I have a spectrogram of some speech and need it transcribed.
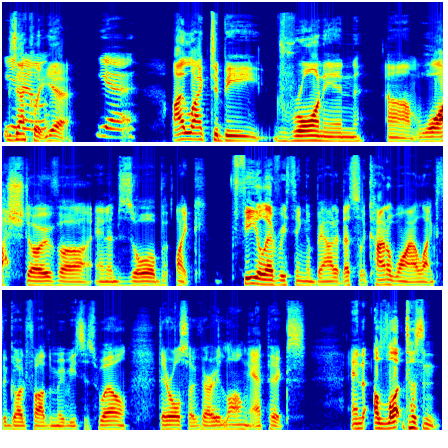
You exactly. know? Yeah. Yeah. I like to be drawn in, um, washed over, and absorb, like, feel everything about it. That's the kind of why I like the Godfather movies as well. They're also very long epics. And a lot doesn't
